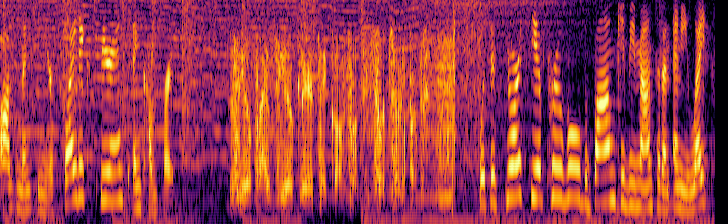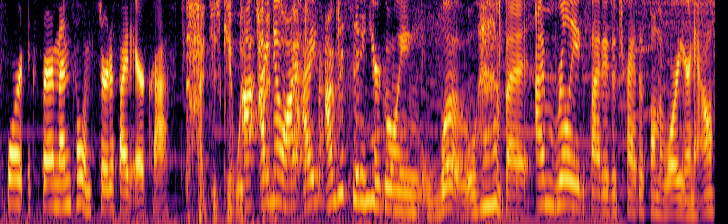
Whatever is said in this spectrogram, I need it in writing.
augmenting your flight experience and comfort. 050 clear takeoff from 64 Charlie Papa. With its NORSEE approval, the BOM can be mounted on any light sport, experimental, and certified aircraft. I just can't wait to try I, I know. this out. I, I, I'm just sitting here going, whoa, but I'm really excited to try this on the Warrior now.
